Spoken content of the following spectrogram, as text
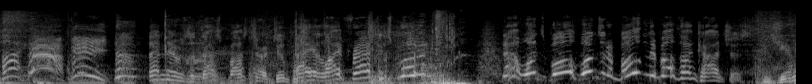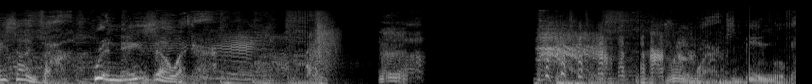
Hi. Then there was a dustbuster, a toupee, a life raft exploded. Now one's bald, one's in a boat, and they're both unconscious. Jerry Seinfeld. Renee Zellweger. DreamWorks Bee Movie.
